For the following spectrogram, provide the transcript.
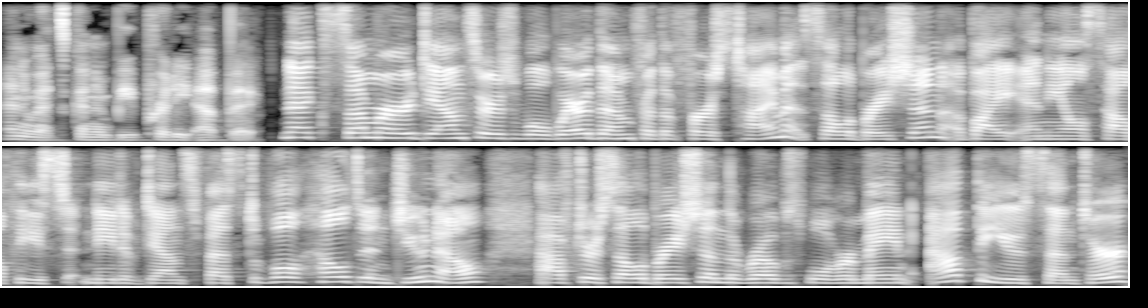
Anyway, it's going to be pretty epic. Next summer, dancers will wear them for the first time at Celebration, a biennial Southeast Native Dance Festival held in Juneau after celebration, the robes will remain at the youth center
